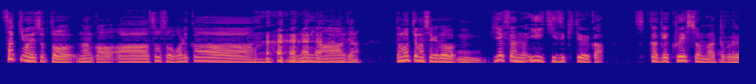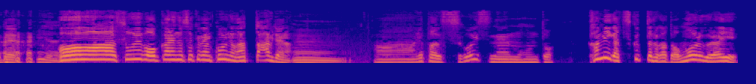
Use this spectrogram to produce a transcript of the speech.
さっきまでちょっと、なんか、あー、そろそろ終わりかー。眠いなー、みたいな。って思ってましたけど、うん。秀樹さんのいい気づきというか、きっかけ、クエスチョンがあったことで、あー、そういえばお金の側面こういうのがあったみたいな。うん。あー、やっぱすごいっすね、もうほんと。神が作ったのかと思うぐらい、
